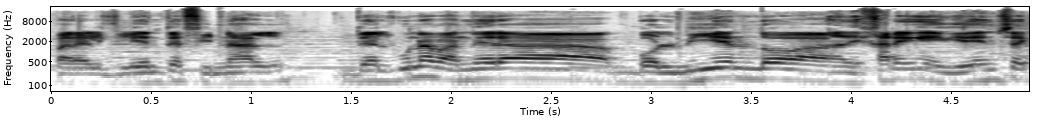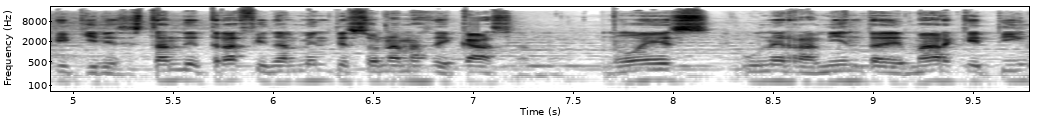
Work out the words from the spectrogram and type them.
para el cliente final de alguna manera volviendo a dejar en evidencia que quienes están detrás finalmente son amas de casa. ¿no? Es una herramienta de marketing,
